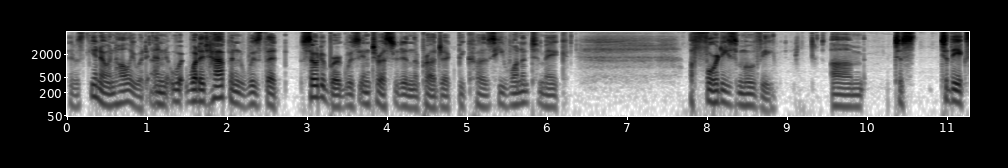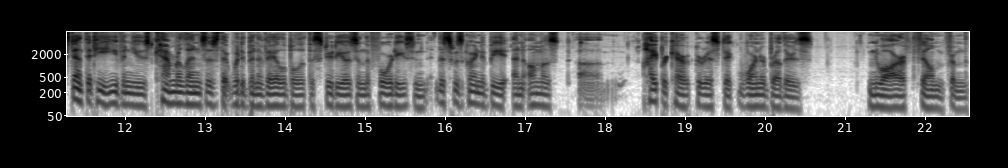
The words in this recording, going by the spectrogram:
It was you know in Hollywood, and w- what had happened was that Soderbergh was interested in the project because he wanted to make a '40s movie, um, to to the extent that he even used camera lenses that would have been available at the studios in the '40s, and this was going to be an almost um, hyper characteristic Warner Brothers noir film from the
